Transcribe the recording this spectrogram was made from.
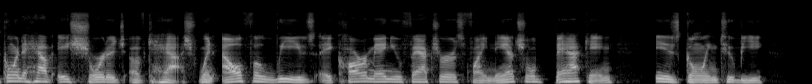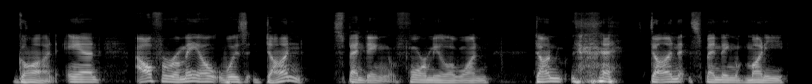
going to have a shortage of cash. When Alfa leaves, a car manufacturer's financial backing is going to be gone. And Alfa Romeo was done spending Formula One, done done spending money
